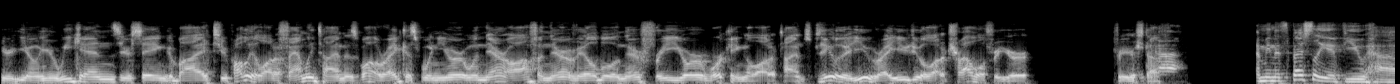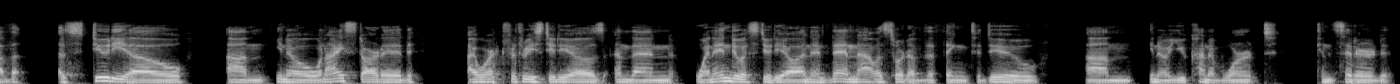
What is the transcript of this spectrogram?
your you know your weekends you're saying goodbye to probably a lot of family time as well right because when you're when they're off and they're available and they're free you're working a lot of times particularly you right you do a lot of travel for your for your stuff. Yeah. I mean, especially if you have a studio. Um, you know, when I started, I worked for three studios and then went into a studio, and, and then that was sort of the thing to do. Um, you know, you kind of weren't considered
